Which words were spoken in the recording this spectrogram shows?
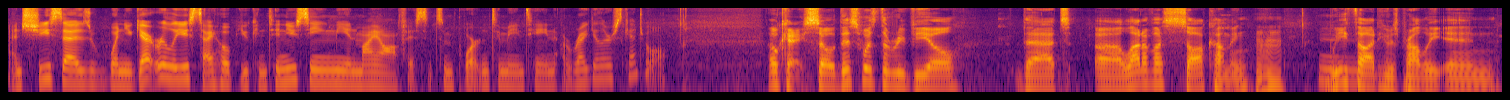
And she says, When you get released, I hope you continue seeing me in my office. It's important to maintain a regular schedule. Okay, so this was the reveal that uh, a lot of us saw coming. Mm-hmm. We mm. thought he was probably in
